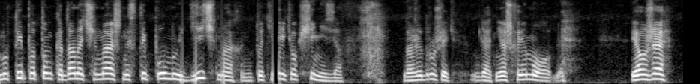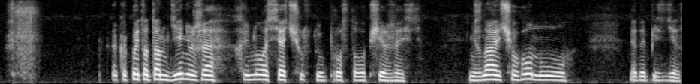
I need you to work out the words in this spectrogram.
Ну ты потом, когда начинаешь нести полную дичь, нахуй, ну то тереть вообще нельзя. Даже дружить, блядь, не аж хреново, блядь. Я уже какой-то там день уже хреново себя чувствую, просто вообще жесть. Не знаю чего, ну это пиздец.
